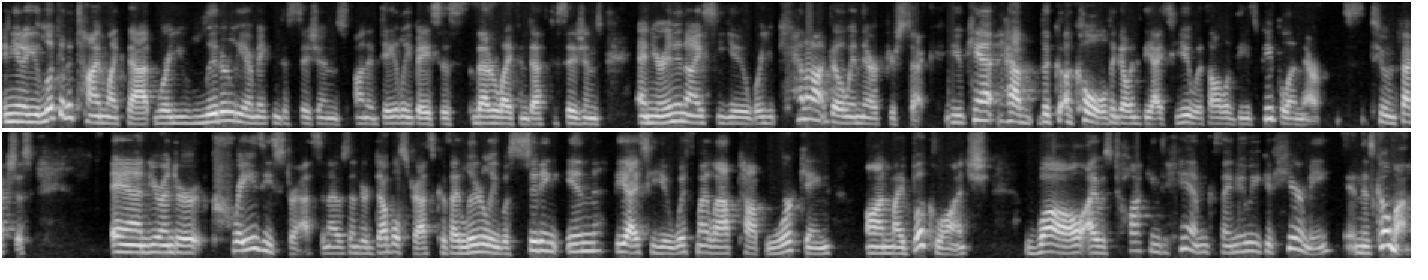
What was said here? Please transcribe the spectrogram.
and you know, you look at a time like that where you literally are making decisions on a daily basis that are life and death decisions, and you're in an ICU where you cannot go in there if you're sick. You can't have the, a cold and go into the ICU with all of these people in there. It's too infectious. And you're under crazy stress. And I was under double stress because I literally was sitting in the ICU with my laptop working on my book launch while I was talking to him because I knew he could hear me in this coma.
